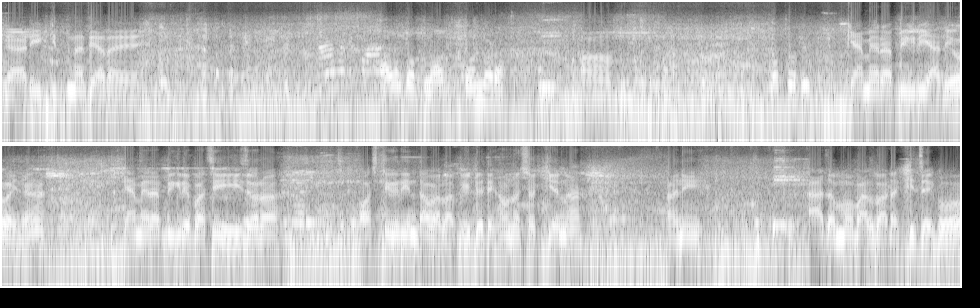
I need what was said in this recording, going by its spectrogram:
गाडी कितना ज्यादा है आज त भ्लग फोनबाट क्यामेरा बिग्रिहाल्यो होइन क्यामेरा बिग्रेपछि हिजो र अस्तिको दिन तपाईँहरूलाई भिडियो देखाउन सकिएन अनि आज मोबाइलबाट खिचेको हो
